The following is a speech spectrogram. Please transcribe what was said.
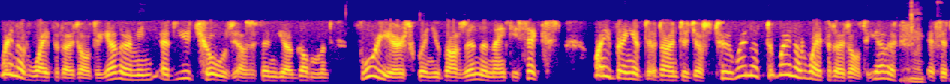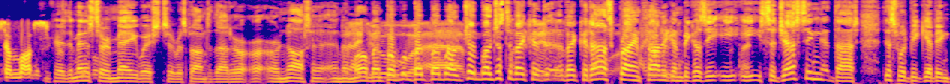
Why not wipe it out altogether? I mean, uh, you chose as a Fine Gael government four years when you brought it in in '96. Why bring it down to just two? Why not? Why not wipe it out altogether mm. if it's a modest? Okay, the minister may wish to respond to that or, or, or not in, in a moment. Do, but, but, but, well, just, well, just if I could, if I could ask Brian Flanagan because he, he, he's suggesting that this would be giving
